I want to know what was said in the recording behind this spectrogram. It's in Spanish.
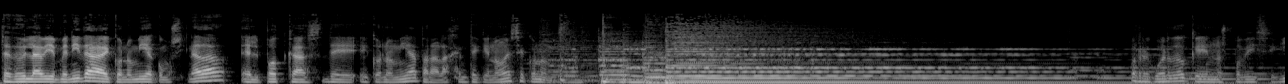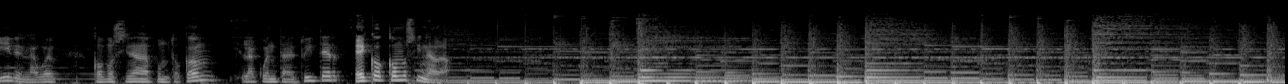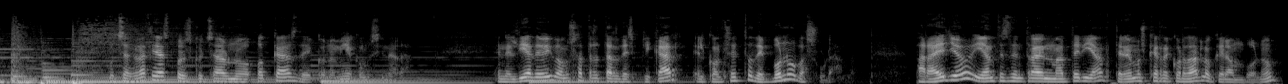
Te doy la bienvenida a Economía como si nada, el podcast de economía para la gente que no es economista. Os recuerdo que nos podéis seguir en la web comosinada.com y en la cuenta de Twitter eco como si nada. Muchas gracias por escuchar un nuevo podcast de Economía como si nada. En el día de hoy vamos a tratar de explicar el concepto de bono basura. Para ello, y antes de entrar en materia, tenemos que recordar lo que era un bono.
